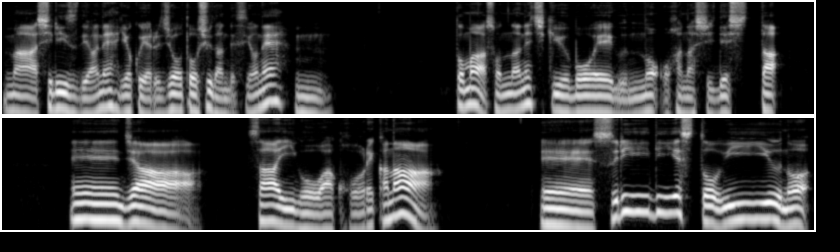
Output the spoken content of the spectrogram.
まあシリーズではね、よくやる上等手段ですよね。うん。とまあそんなね、地球防衛軍のお話でした。えー、じゃあ、最後はこれかな。えー、3DS と Wii U の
